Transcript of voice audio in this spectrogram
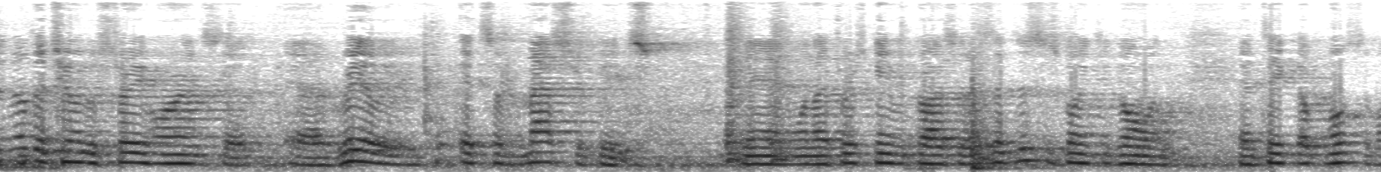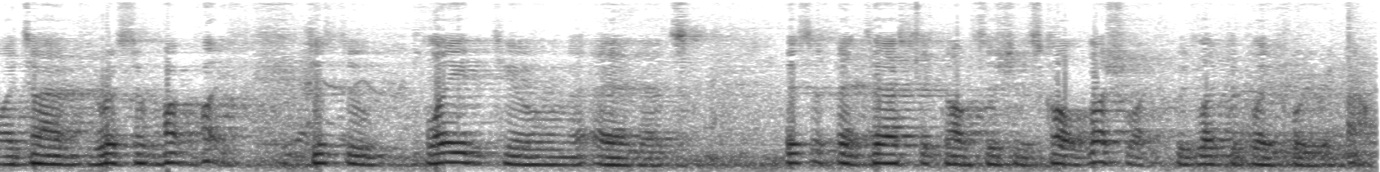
It's another tune of Strayhorn's that uh, really, it's a masterpiece. And when I first came across it, I said, this is going to go and, and take up most of my time the rest of my life just to play the tune. And it's, it's a fantastic composition. It's called Lush Life. We'd like to play it for you right now.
